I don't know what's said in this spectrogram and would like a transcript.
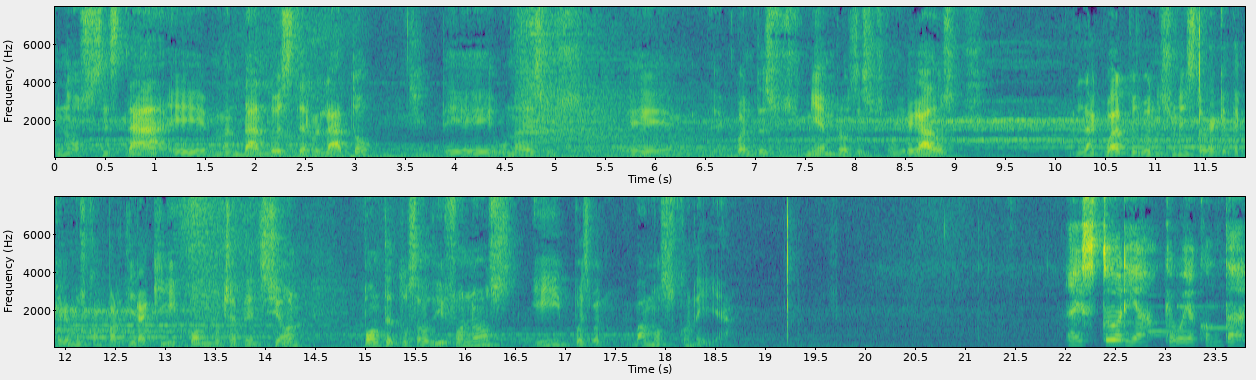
nos está eh, mandando este relato de uno de sus, eh, bueno, de sus miembros, de sus congregados, la cual pues bueno es una historia que te queremos compartir aquí, pon mucha atención ponte tus audífonos y pues bueno, vamos con ella. La historia que voy a contar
